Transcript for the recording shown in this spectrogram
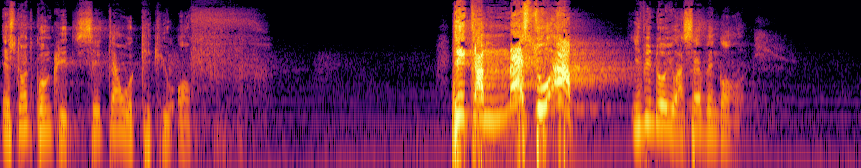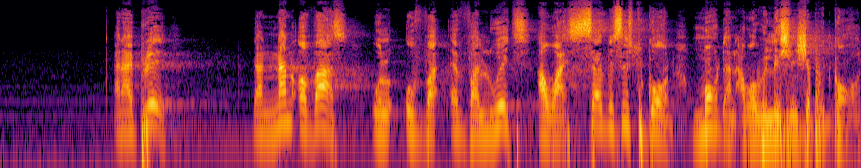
is not concrete, Satan will kick you off. He can mess you up even though you are serving God. And I pray that none of us will over evaluate our services to God more than our relationship with God.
